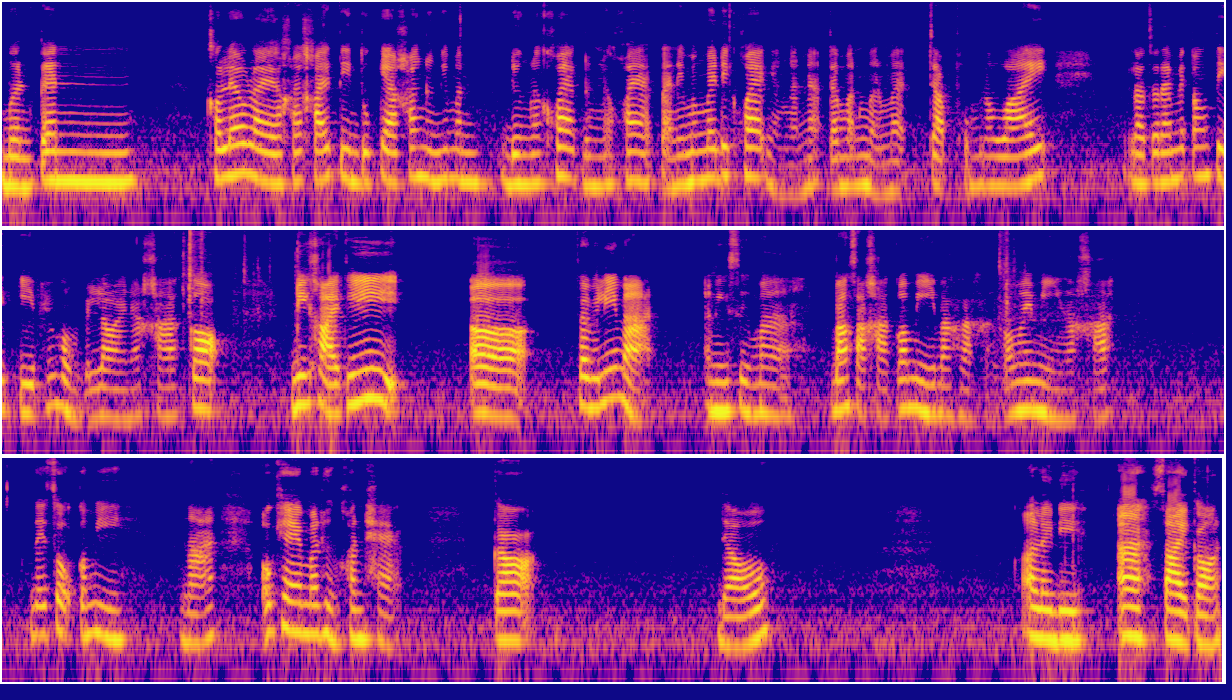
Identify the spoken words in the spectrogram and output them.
เหมือนเป็นเขาเรียกอะไรคล้ายๆตีนตุ๊กแกข้างหนึ่งที่มันดึงแล้วแควกดึงแล้วแควกแต่อันนี้มันไม่ได้แควกอย่างนั้นนะแต่มันเหมือนแบบจับผมเราไว้ เราจะได้ไม่ต้องติดกีบให้ผมเป็นรอยนะคะ ก็มีขายที่เอ่อ Family Mart อันนี้ซื้อมา บางสาขาก็มีบางสาขาก็ไม่มีนะคะในโซก็มีนะ โอเคมาถึงคอนแทคก็ เดี๋ยว อะไรดี อะใส่ก่อน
